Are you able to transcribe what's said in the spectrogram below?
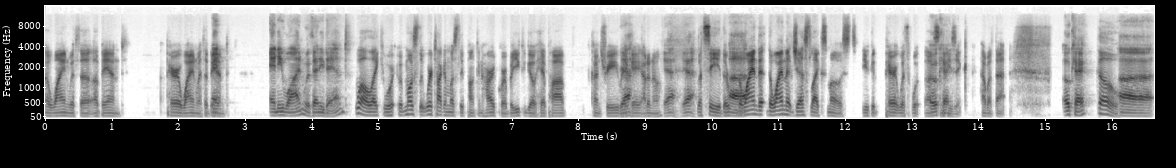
a wine with a, a band, pair a wine with a band. Any wine with any band? well, like we're mostly we're talking mostly punk and hardcore, but you could go hip hop, country, Yeah. reggae. I don't know. Yeah, yeah. Let's see the, the Uh, wine that the wine that Jess likes most. You could pair it with uh, some Okay. music. How about that? Okay. Go. Uh,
